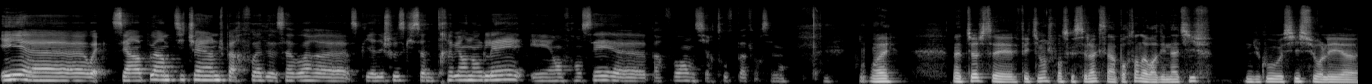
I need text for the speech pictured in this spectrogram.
et euh, ouais, c'est un peu un petit challenge parfois de savoir euh, parce qu'il y a des choses qui sonnent très bien en anglais et en français parfois on s'y retrouve pas forcément. Ouais. Bah, tu vois, c'est effectivement, je pense que c'est là que c'est important d'avoir des natifs, du coup aussi sur les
